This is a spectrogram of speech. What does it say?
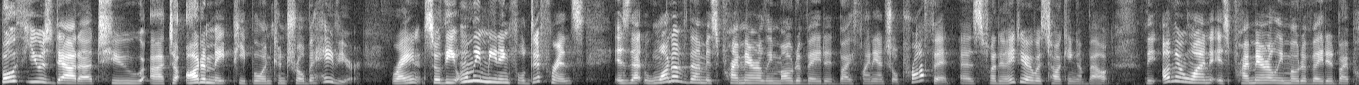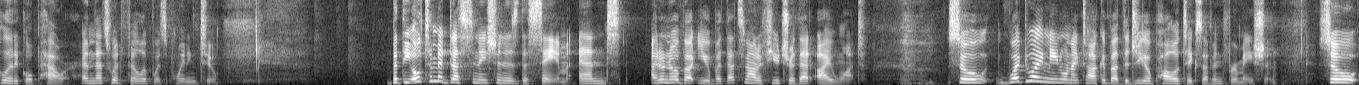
both use data to, uh, to automate people and control behavior, right? So the only meaningful difference is that one of them is primarily motivated by financial profit, as Frederike was talking about. The other one is primarily motivated by political power, and that's what Philip was pointing to. But the ultimate destination is the same, and I don't know about you, but that's not a future that I want. So what do I mean when I talk about the geopolitics of information? So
